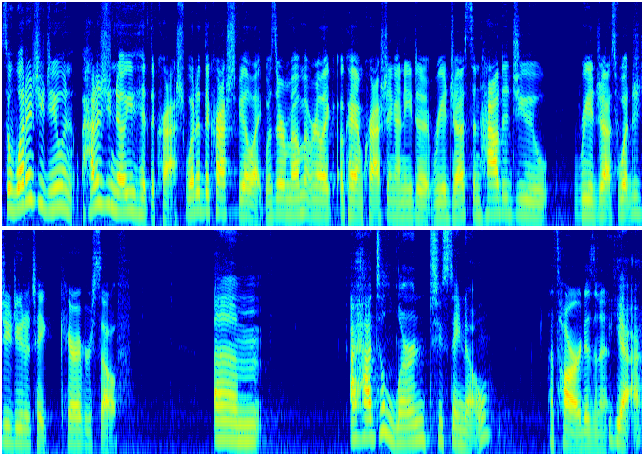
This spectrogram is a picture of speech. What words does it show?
So what did you do and how did you know you hit the crash? What did the crash feel like? Was there a moment where you're like, okay, I'm crashing, I need to readjust? And how did you readjust? What did you do to take care of yourself? Um I had to learn to say no. That's hard, isn't it? Yeah.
